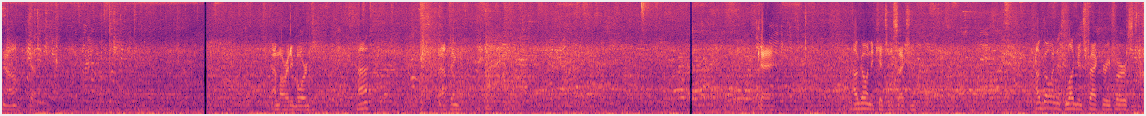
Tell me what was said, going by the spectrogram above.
No. Okay. I'm already bored. Huh? Nothing. Okay. I'll go in the kitchen section. I'll go in this luggage factory first.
